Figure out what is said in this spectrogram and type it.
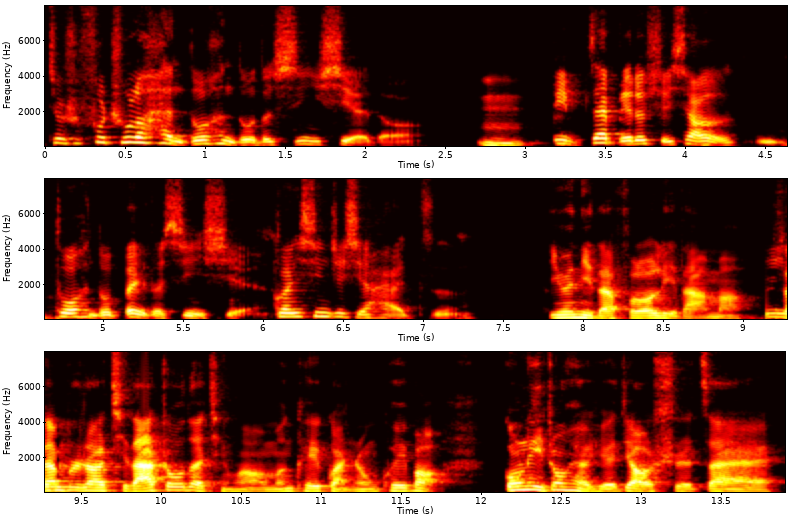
就是付出了很多很多的心血的，嗯，比在别的学校多很多倍的心血，关心这些孩子。因为你在佛罗里达嘛，虽然不知道其他州的情况，我们可以管中窥豹。公立中小学教师在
